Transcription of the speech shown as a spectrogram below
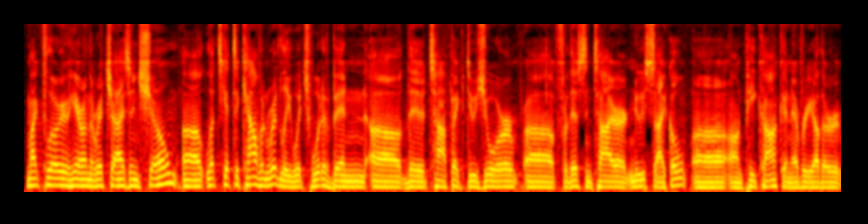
Mike Florio here on the Rich Eisen Show. Uh, let's get to Calvin Ridley, which would have been uh, the topic du jour uh, for this entire news cycle uh, on Peacock and every other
